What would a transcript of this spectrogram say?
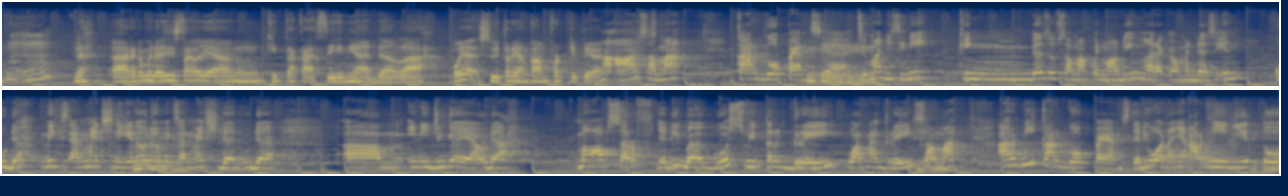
Mm-mm. Nah, eh, rekomendasi style yang kita kasih ini adalah pokoknya sweater yang comfort gitu ya. Ha-ha, sama cargo pants ya. Mm-mm. Cuma di sini King Dazuf sama Queen Maudi ngerekomendasiin udah mix and match nih. Kita udah mix and match dan udah um, ini juga ya udah mengobserve jadi bagus sweater grey warna grey sama army cargo pants jadi warnanya army gitu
